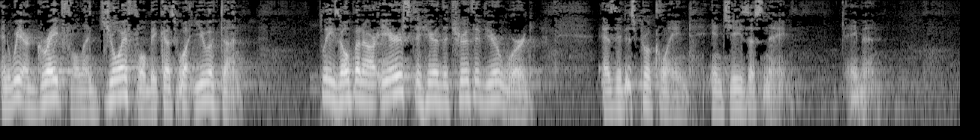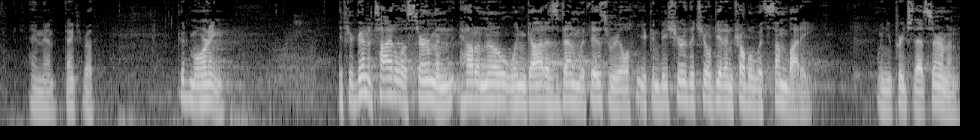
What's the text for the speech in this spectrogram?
And we are grateful and joyful because what you have done. Please open our ears to hear the truth of your word as it is proclaimed in Jesus' name. Amen. Amen. Thank you, brother. Good morning. If you're going to title a sermon, How to Know When God is Done with Israel, you can be sure that you'll get in trouble with somebody when you preach that sermon.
